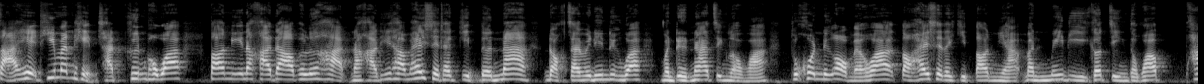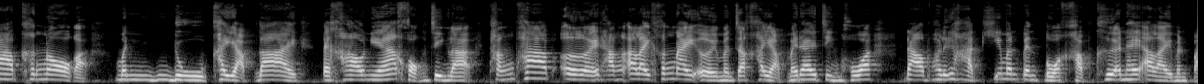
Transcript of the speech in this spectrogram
สาเหตุที่มันเห็นชัดขึ้น เพราะว่าตอนนี้นะคะ ดาวพฤหัสนะคะ ที่ทำให้เศรษฐกิจเดินหน้า ดอกใจไว้นิดนึงว่ามันเดินหน้าจริงเหรอวะ ทุกคนนึกออกไหมว่า ต่อให้เศรษฐกิจตอนนี้มันไม่ดีก็จริงแต่ว่าภาพข้างนอกอะ่ะ มันดูขยับได้ แต่คราวนี้ของจริงละ ทั้งภาพเอ่ยทั้งอะไรข้างในเอ่ยมันจะขยับไม่ได้จริง เพราะว่าดาวพฤหัสที่มันเป็นตัวขับเคลื่อนให้อะไรมันไป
